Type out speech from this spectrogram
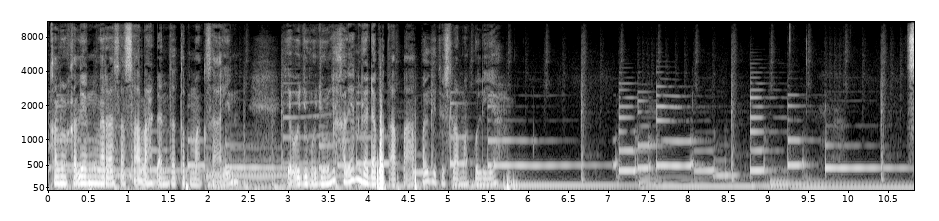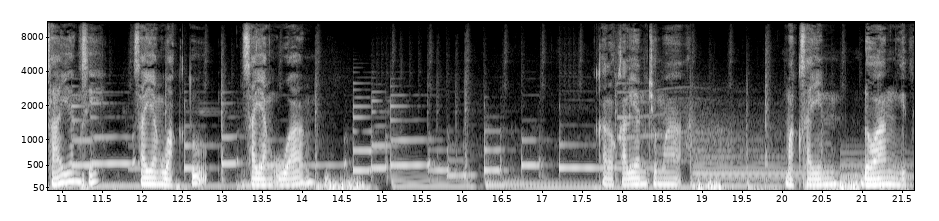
kalau kalian ngerasa salah dan tetap maksain ya ujung-ujungnya kalian gak dapat apa-apa gitu selama kuliah. Sayang sih sayang waktu sayang uang. Kalau kalian cuma maksain doang gitu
